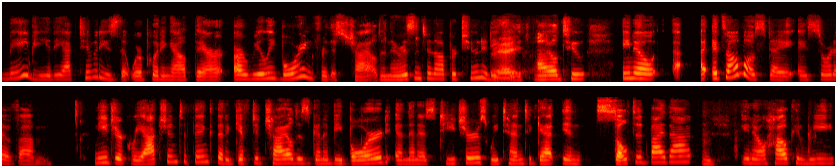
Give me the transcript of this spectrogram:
maybe the activities that we're putting out there are really boring for this child and there isn't an opportunity right. for the child to, you know, it's almost a, a sort of um, knee jerk reaction to think that a gifted child is going to be bored. And then as teachers, we tend to get insulted by that. Mm. You know, how can we,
